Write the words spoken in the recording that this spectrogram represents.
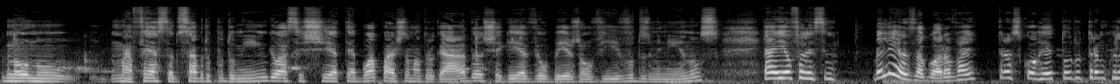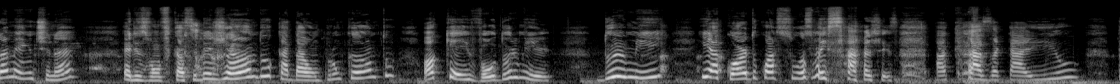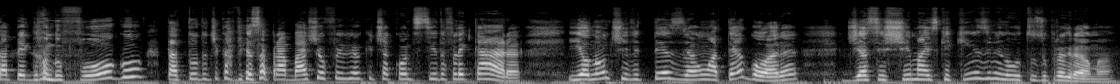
no, no, na festa do sábado pro domingo, eu assisti até boa parte da madrugada. Cheguei a ver o beijo ao vivo dos meninos. E aí eu falei assim: beleza, agora vai transcorrer tudo tranquilamente, né? Eles vão ficar se beijando, cada um para um canto. Ok, vou dormir. Dormi e acordo com as suas mensagens. A casa caiu, tá pegando fogo, tá tudo de cabeça para baixo. Eu fui ver o que tinha acontecido. Falei, cara, e eu não tive tesão até agora de assistir mais que 15 minutos do programa.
